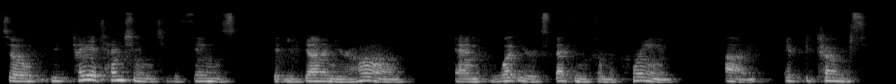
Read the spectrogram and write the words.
So you pay attention to the things that you've done in your home and what you're expecting from a claim. Um, it becomes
